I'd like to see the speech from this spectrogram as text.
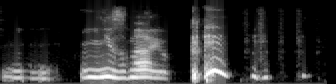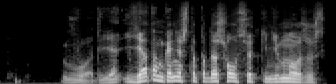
Не знаю. Вот. Я, я там, конечно, подошел все-таки немножечко,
